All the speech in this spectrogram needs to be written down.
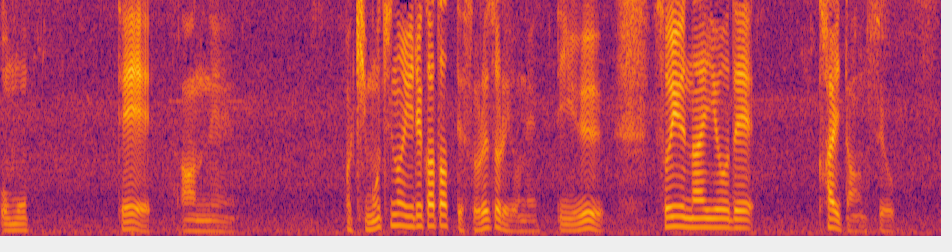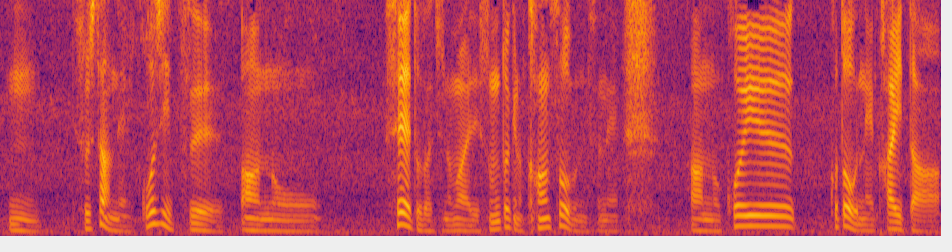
思ってあのねまあ、気持ちの入れ方ってそれぞれよねっていうそういう内容で書いたんですよ。うん、そしたらね後日あの生徒たちの前でその時の感想文ですよねあのこういうことをね書いた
